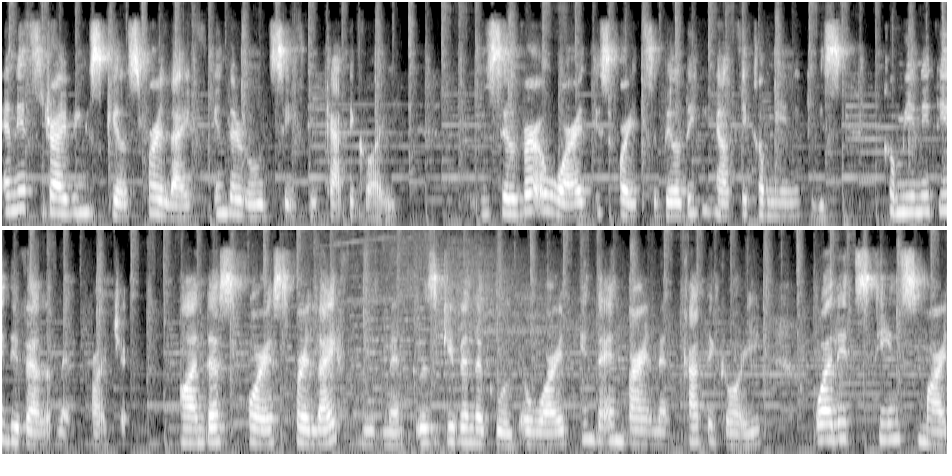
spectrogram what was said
and its Driving Skills for Life in the road safety category. The Silver Award is for its Building Healthy Communities Community Development Project. Honda's Forest for Life movement was given a Gold Award in the Environment category, while its Teen Smart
